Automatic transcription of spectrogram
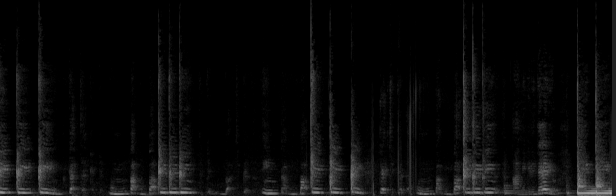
pi, pi, pi. A mi criterio.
